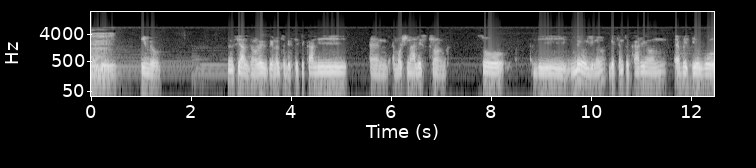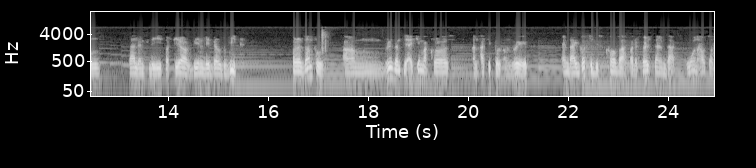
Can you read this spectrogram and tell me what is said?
than Mm. the female. Since he has been raised, you know, to be physically and emotionally strong. So the male, you know, they tend to carry on every ill will silently for fear of being labeled weak. For example, um, recently I came across an article on rape and I got to discover for the first time that one out of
